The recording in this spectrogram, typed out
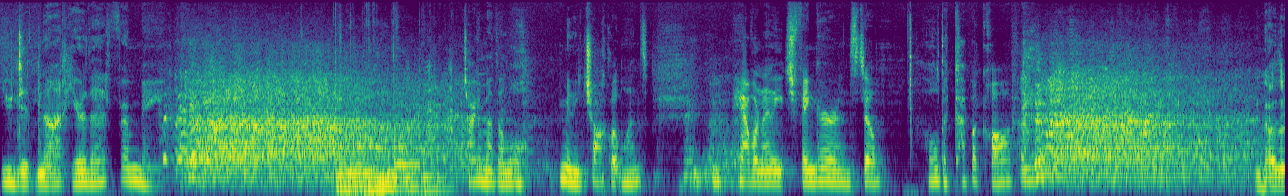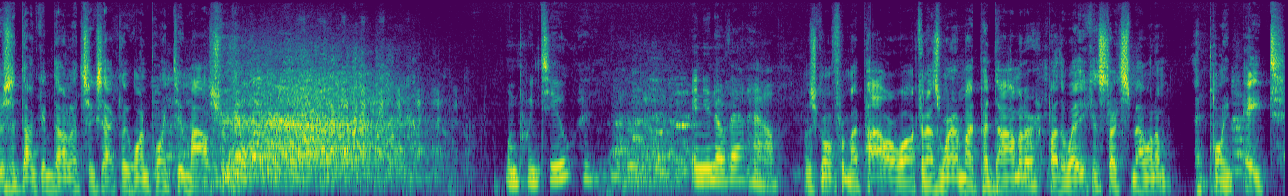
You did not hear that from me. Talking about the little mini chocolate ones. Have one on each finger and still hold a cup of coffee. You know there's a Dunkin' Donuts exactly 1.2 miles from here? 1.2? And you know that how? I was going for my power walk and I was wearing my pedometer. By the way, you can start smelling them at point eight.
